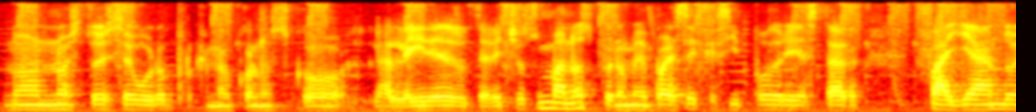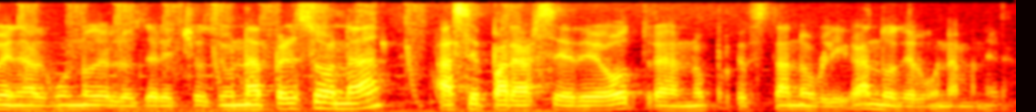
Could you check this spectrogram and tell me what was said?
No, no estoy seguro porque no conozco la ley de los derechos humanos, pero me parece que sí podría estar fallando en alguno de los derechos de una persona a separarse de otra, ¿no? Porque te están obligando de alguna manera.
